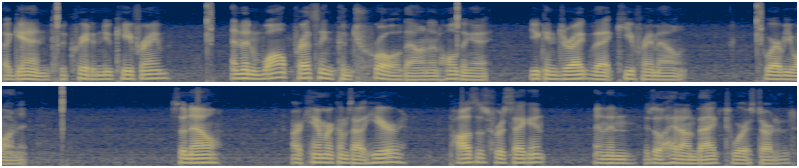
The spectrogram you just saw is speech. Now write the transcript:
again to create a new keyframe. And then while pressing control down and holding it you can drag that keyframe out to wherever you want it. So now our camera comes out here pauses for a second and then it'll head on back to where it started.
